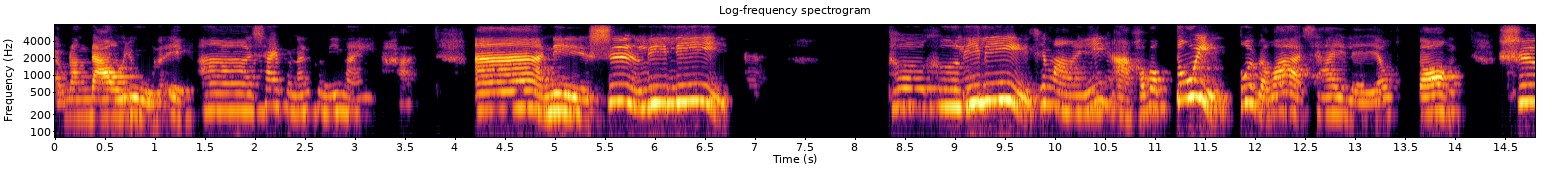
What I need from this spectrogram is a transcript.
กำลังเดาอยู่นั่นเองอ่าใช่คนนั้นคนนี้ไหมนะคะอ่านี่ชื่อลิลี่เธอคือลิลี่ใช่ไหมอ่าเขาบอกตุ้ย ตุ้ยแปลว่าใช่แล้วถูกต้อง ชื่อ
